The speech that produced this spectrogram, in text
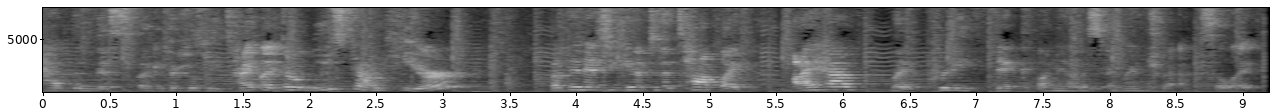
have them this, like if they're supposed to be tight, like they're loose down here, but then as you get up to the top, like I have like pretty thick, I mean, I was, I ran track, so like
